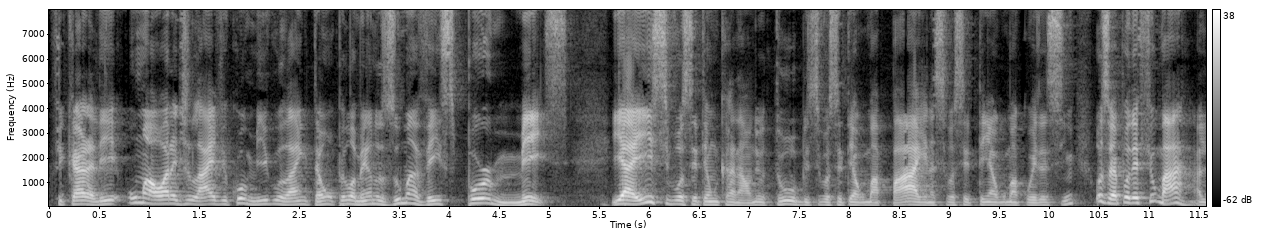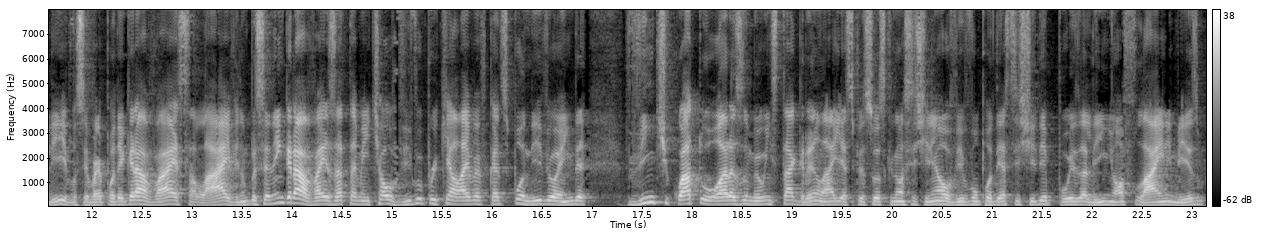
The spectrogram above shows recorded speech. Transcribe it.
ficar ali uma hora de live comigo lá então, pelo menos uma vez por mês. E aí, se você tem um canal no YouTube, se você tem alguma página, se você tem alguma coisa assim, você vai poder filmar ali, você vai poder gravar essa live. Não precisa nem gravar exatamente ao vivo, porque a live vai ficar disponível ainda 24 horas no meu Instagram lá e as pessoas que não assistirem ao vivo vão poder assistir depois ali em offline mesmo.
